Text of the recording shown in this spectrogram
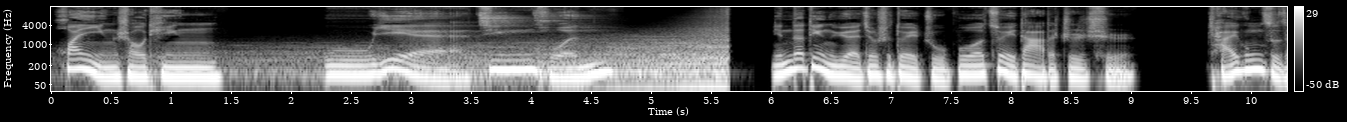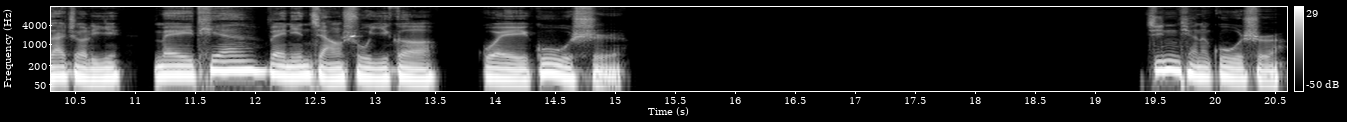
欢迎收听《午夜惊魂》。您的订阅就是对主播最大的支持。柴公子在这里每天为您讲述一个鬼故事。今天的故事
